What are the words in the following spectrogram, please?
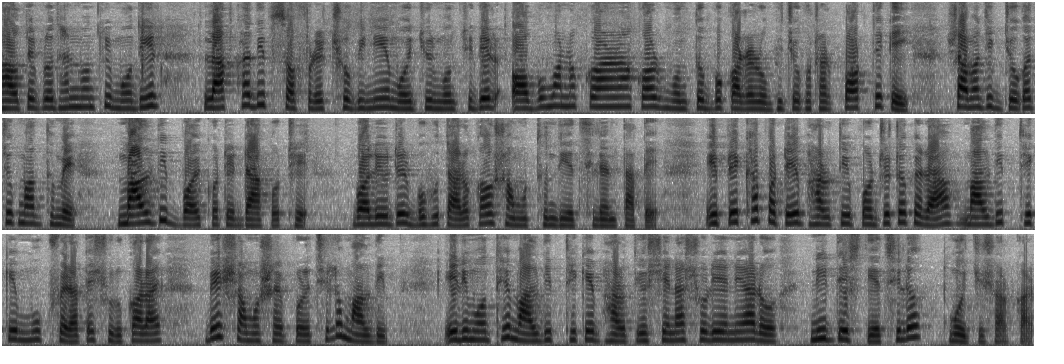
ভারতের প্রধানমন্ত্রী মোদীর লাক্ষাদ্বীপ সফরের ছবি নিয়ে মৈজুর মন্ত্রীদের অবমাননাকর মন্তব্য করার অভিযোগ ওঠার পর থেকেই সামাজিক যোগাযোগ মাধ্যমে মালদ্বীপ বয়কটের ডাক ওঠে। বলিউডের বহু তারকাও সমর্থন দিয়েছিলেন তাতে। এই প্রেক্ষাপটে ভারতীয় পর্যটকেরা মালদ্বীপ থেকে মুখ ফেরাতে শুরু করায় বেশ সমস্যায় পড়েছিল মালদ্বীপ। এরই মধ্যে মালদ্বীপ থেকে ভারতীয় সেনা সরিয়ে নেওয়ারও নির্দেশ দিয়েছিল মৈত্রী সরকার।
